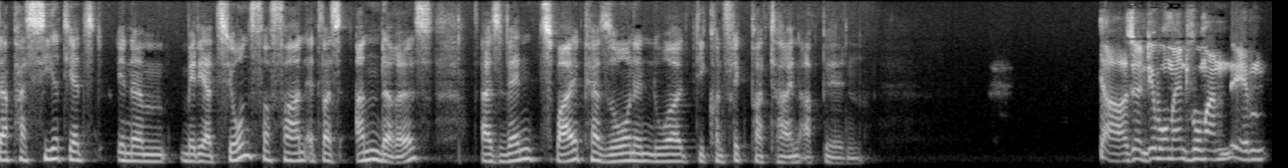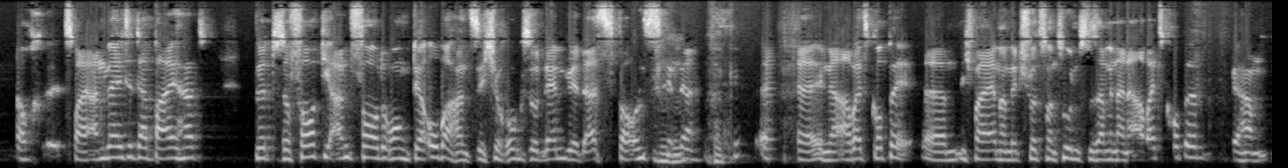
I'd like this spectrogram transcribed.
da passiert jetzt in einem Mediationsverfahren etwas anderes, als wenn zwei Personen nur die Konfliktparteien abbilden? Ja, also in dem Moment, wo man eben noch zwei Anwälte dabei hat, wird sofort die Anforderung der Oberhandsicherung, so nennen wir das bei uns mhm. in, der, okay. äh, in der Arbeitsgruppe. Ähm, ich war ja immer mit Schutz von Tun zusammen in einer Arbeitsgruppe. Wir haben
